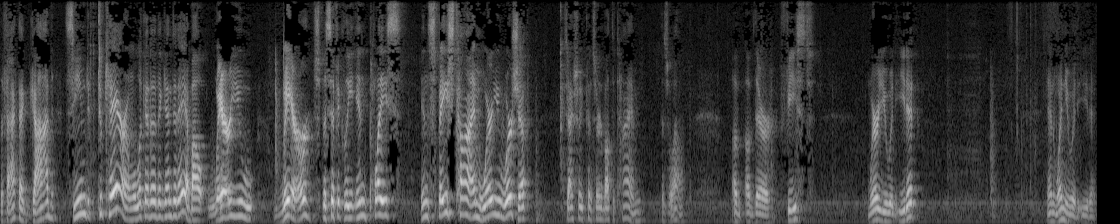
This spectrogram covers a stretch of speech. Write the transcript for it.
the fact that God seemed to care, and we'll look at it again today about where you, where specifically in place, in space time, where you worship. He's actually concerned about the time as well of, of their feasts, where you would eat it, and when you would eat it,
